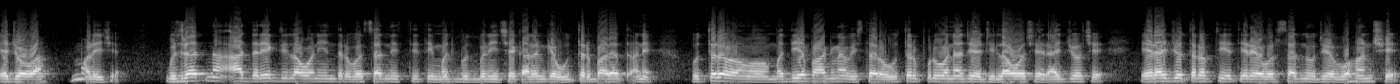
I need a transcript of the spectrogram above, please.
એ જોવા મળી છે. ગુજરાતના આ દરેક જિલ્લાઓની અંદર વરસાદની સ્થિતિ મજબૂત બની છે, કારણ કે ઉત્તર ભારત અને ઉત્તર મધ્ય ભાગના વિસ્તારો, ઉત્તર પૂર્વના જે જિલ્લાઓ છે, રાજ્યો છે, એ રાજ્યો તરફથી અત્યારે વરસાદનું જે વહન છે,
